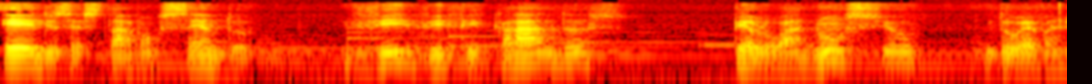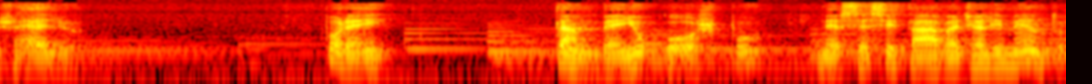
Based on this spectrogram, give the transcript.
Eles estavam sendo vivificados pelo anúncio do Evangelho. Porém, também o corpo necessitava de alimento.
